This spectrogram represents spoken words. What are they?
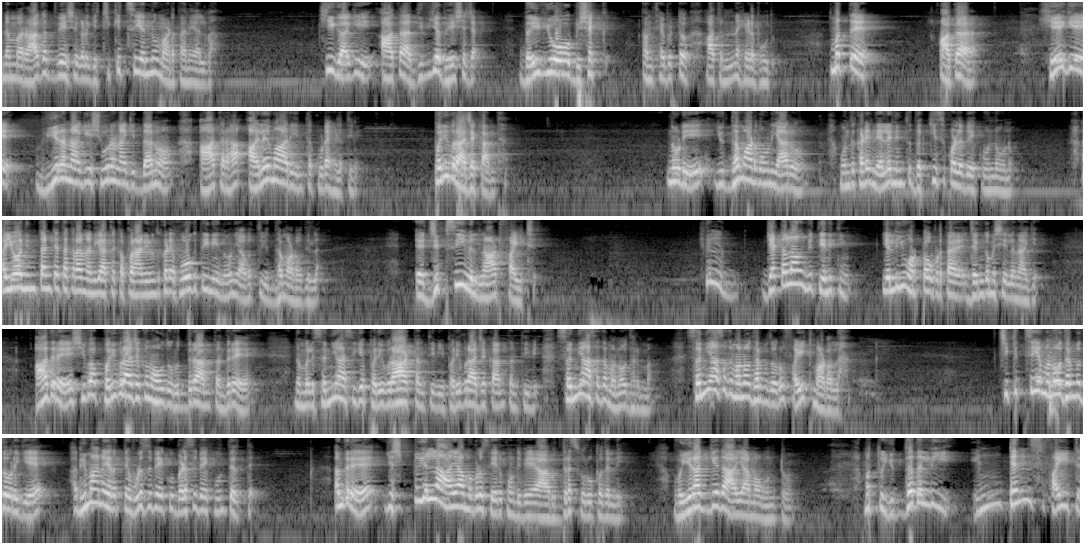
ನಮ್ಮ ರಾಗದ್ವೇಷಗಳಿಗೆ ಚಿಕಿತ್ಸೆಯನ್ನೂ ಮಾಡ್ತಾನೆ ಅಲ್ವಾ? ಹೀಗಾಗಿ ಆತ ದಿವ್ಯ ಭೇಷಜ ದೈವ್ಯೋಭಿಷಕ್ ಅಂತ ಹೇಳ್ಬಿಟ್ಟು ಆತನನ್ನು ಹೇಳಬಹುದು. ಮತ್ತೆ ಆತ ಹೇಗೆ ವೀರನಾಗಿ, ಶೂರನಾಗಿದ್ದಾನೋ ಆ ತರಹ ಅಲೆಮಾರಿ ಅಂತ ಕೂಡ ಹೇಳ್ತೀವಿ ಪರಿವರಾಜಕ ಅಂತ ನೋಡಿ, ಯುದ್ಧ ಮಾಡುವವನು ಯಾರು? ಒಂದು ಕಡೆ ನೆಲೆ ನಿಂತು ದಕ್ಕಿಸಿಕೊಳ್ಳಬೇಕು ಅನ್ನೋನು ಅಯ್ಯೋ ನಿಂತಂಟೆ ತಕರ ನನಗೆ ಆತಕ್ಕಪ್ಪ ನಾನು ಇನ್ನೊಂದು ಕಡೆ ಹೋಗ್ತೀನಿ ಅನ್ನೋನು ಯಾವತ್ತೂ ಯುದ್ಧ ಮಾಡೋದಿಲ್ಲ. A gypsy will not fight. Will get along with anything ಎಲ್ಲಿಯೂ ಹೊರಟೋಗ್ಬಿಡ್ತಾರೆ ಜಂಗಮಶೀಲನಾಗಿ. ಆದರೆ ಶಿವ ಪರಿವ್ರಾಜಕನು ಹೌದು, ರುದ್ರ ಅಂತಂದರೆ ನಮ್ಮಲ್ಲಿ ಸನ್ಯಾಸಿಗೆ ಪರಿವ್ರಾಟ್ ಅಂತೀವಿ, ಪರಿವ್ರಾಜಕ ಅಂತಂತೀವಿ. ಸನ್ಯಾಸದ ಮನೋಧರ್ಮ. ಸನ್ಯಾಸದ ಮನೋಧರ್ಮದವರು ಫೈಟ್ ಮಾಡೋಲ್ಲ. ಚಿಕಿತ್ಸೆಯ ಮನೋಧರ್ಮದವರಿಗೆ ಅಭಿಮಾನ ಇರುತ್ತೆ, ಉಳಿಸಬೇಕು, ಬೆಳೆಸಬೇಕು ಅಂತ ಇರುತ್ತೆ. ಅಂದರೆ ಎಷ್ಟು ಎಲ್ಲ ಆಯಾಮಗಳು ಸೇರಿಕೊಂಡಿವೆ ಆ ರುದ್ರ ಸ್ವರೂಪದಲ್ಲಿ. ವೈರಾಗ್ಯದ ಆಯಾಮ ಉಂಟು. ಮತ್ತು ಯುದ್ಧದಲ್ಲಿ intense fight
